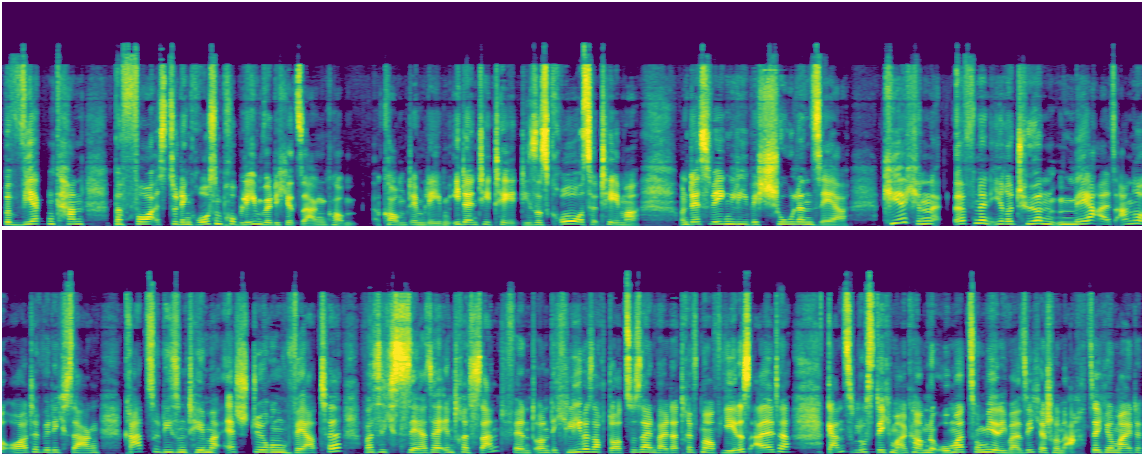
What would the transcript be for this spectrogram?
bewirken kann, bevor es zu den großen Problemen, würde ich jetzt sagen, komm, kommt im Leben. Identität, dieses große Thema. Und deswegen liebe ich Schulen sehr. Kirchen öffnen ihre Türen mehr als andere Orte, würde ich sagen, gerade zu diesem Thema Essstörung, Werte, was ich sehr, sehr interessant finde. Und ich liebe es auch dort zu sein, weil da trifft man auf jedes Alter. Ganz lustig, mal kam eine Oma zu mir, die war sicher schon 80 und meinte,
